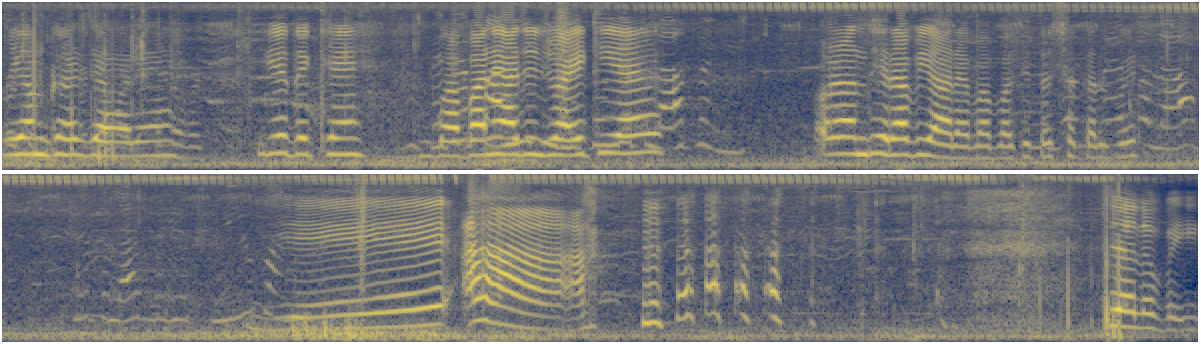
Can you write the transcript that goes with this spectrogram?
भाई हम घर जा रहे हैं। ये देखें बाबा ने आज एंजॉय किया है। और अंधेरा भी आ रहा है बाबा की तो शक्ल पे। ये आ चलो भाई,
